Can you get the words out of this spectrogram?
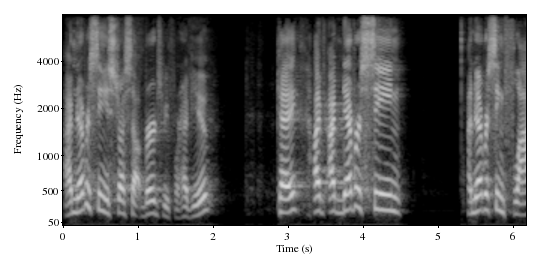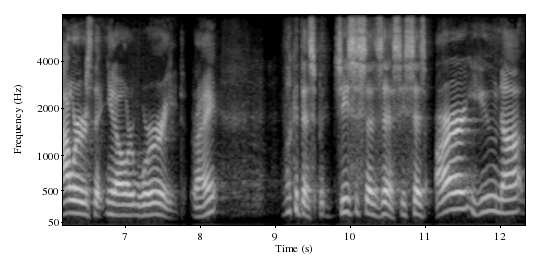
I've never seen you stress out birds before. Have you? Okay. I've, I've never seen I've never seen flowers that you know are worried, right? Look at this. But Jesus says this. He says, Are you not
